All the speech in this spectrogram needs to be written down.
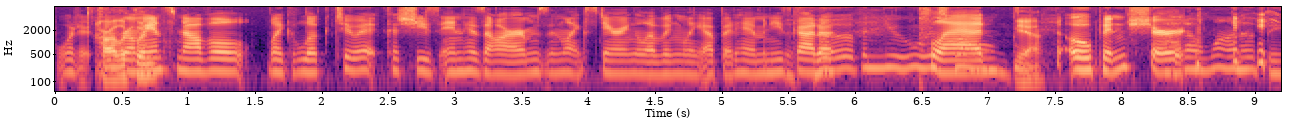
what it- the Harlequin? romance novel like look to it because she's in his arms and like staring lovingly up at him, and he's got a Loving you plaid wrong. Yeah. open I shirt. don't wanna be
